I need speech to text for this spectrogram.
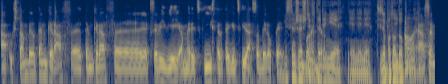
a už tam byl ten graf, eh, ten graf, eh, jak se vyvíjí americký strategický zásoby ropy. Myslím, že ještě vtedy nie. Nie, nie, nie. Ty ho potom doplnil. No, já jsem,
